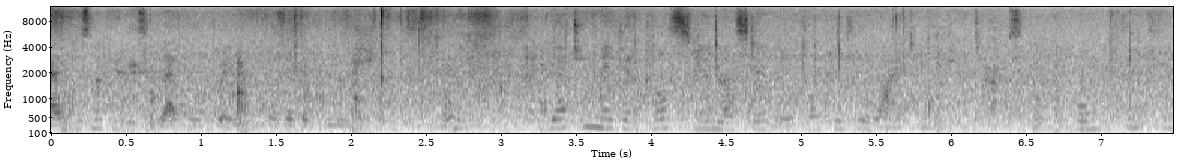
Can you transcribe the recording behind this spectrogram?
that this material is black and gray because of the pollution. You have to imagine a Colosseum must have been completely white in ancient times. Completely.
